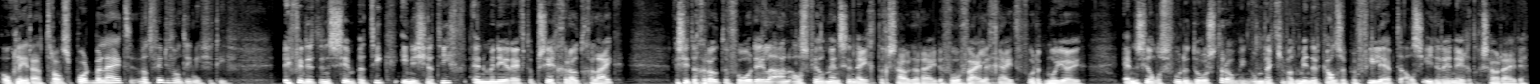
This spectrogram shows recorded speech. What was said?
Hoogleraar Transportbeleid. Wat vindt u van het initiatief? Ik vind het een sympathiek initiatief. En meneer heeft op zich groot gelijk. Er zitten grote voordelen aan als veel mensen 90 zouden rijden. Voor veiligheid, voor het milieu en zelfs voor de doorstroming. Omdat je wat minder kans op een file hebt als iedereen 90 zou rijden.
